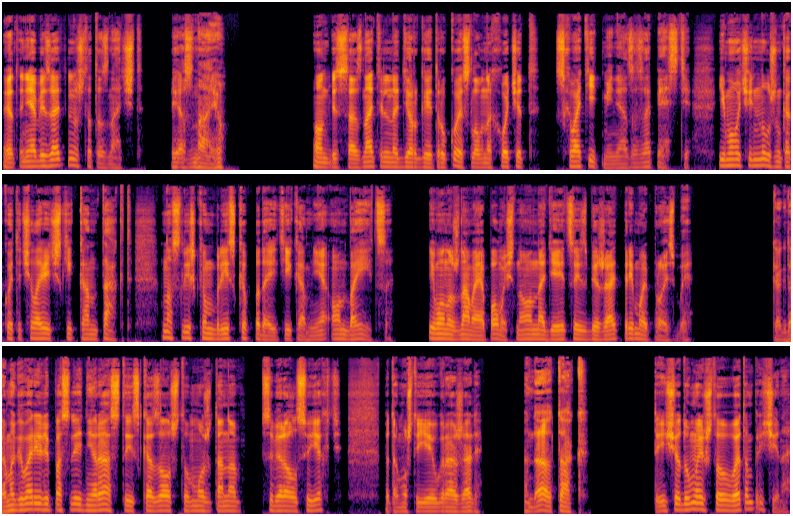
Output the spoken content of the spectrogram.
Это не обязательно что-то значит. Я знаю. Он бессознательно дергает рукой, словно хочет схватить меня за запястье. Ему очень нужен какой-то человеческий контакт, но слишком близко подойти ко мне он боится. Ему нужна моя помощь, но он надеется избежать прямой просьбы. Когда мы говорили последний раз, ты сказал, что, может, она собиралась уехать, потому что ей угрожали. Да, так. Ты еще думаешь, что в этом причина?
